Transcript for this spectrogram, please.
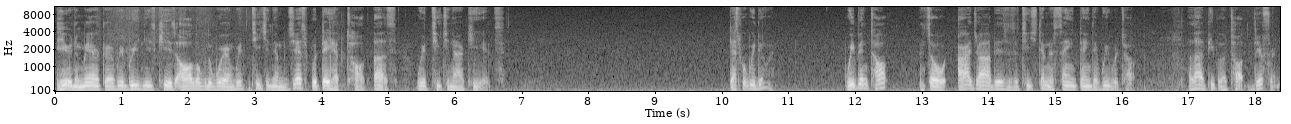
here in America. We're breeding these kids all over the world, and we're teaching them just what they have taught us. We're teaching our kids. That's what we're doing. We've been taught, and so our job is, is to teach them the same thing that we were taught. A lot of people are taught different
